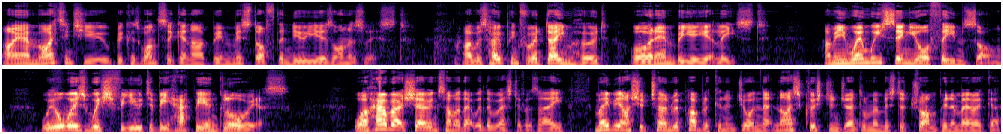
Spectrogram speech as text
I am writing to you because once again I've been missed off the New Year's honours list. I was hoping for a damehood or an MBE at least. I mean, when we sing your theme song, we always wish for you to be happy and glorious. Well, how about sharing some of that with the rest of us, eh? Maybe I should turn Republican and join that nice Christian gentleman, Mr. Trump, in America.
